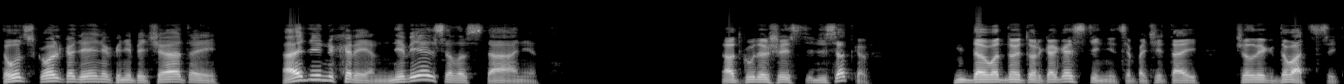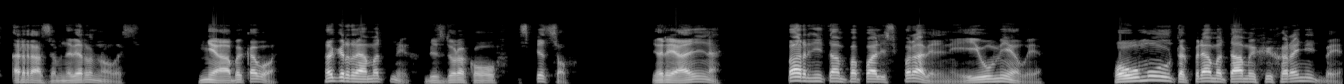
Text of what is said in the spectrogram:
Тут сколько денег не печатай, один хрен не весело станет. Откуда шесть десятков? Да в одной только гостинице, почитай, человек двадцать разом навернулось. Не абы кого, а грамотных, без дураков, спецов. Реально, парни там попались правильные и умелые. По уму так прямо там их и хоронить бы.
